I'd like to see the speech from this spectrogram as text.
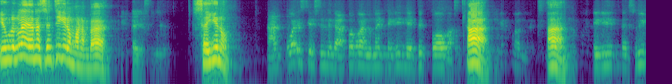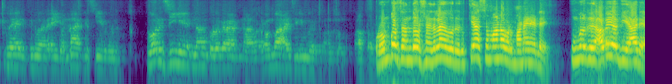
இவங்களுக்குலாம் எதனா செஞ்சுக்கிறோமா நம்ம? செய்யணும். ஆ ஆ. திடீர்னு ஸ்வீட்ல எடுத்துன்னு வரேன் என்ன விஷயம் ரொம்ப சந்தோஷம். இதெல்லாம் ஒரு வித்தியாசமான ஒரு மனநிலை. உங்களுக்கு அவயோகி யாரு?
